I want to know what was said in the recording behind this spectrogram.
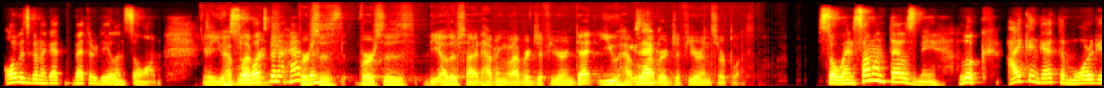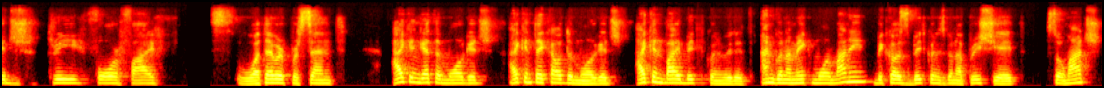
always going to get better deal and so on. Yeah you have so leverage what's going to happen versus versus the other side having leverage if you're in debt. You have exactly. leverage if you're in surplus. So when someone tells me look i can get a mortgage three four five whatever percent I can get a mortgage. I can take out the mortgage. I can buy Bitcoin with it. I'm to make more money because Bitcoin is to appreciate so much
